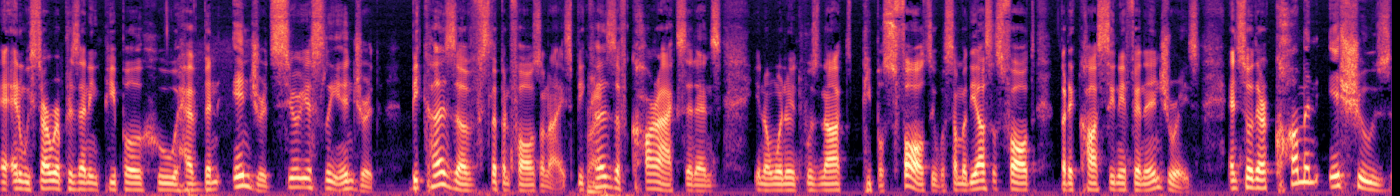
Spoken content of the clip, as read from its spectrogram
and, and we started representing people who have been injured, seriously injured because of slip and falls on ice, because right. of car accidents, you know, when it was not people's fault, it was somebody else's fault, but it caused significant injuries. And so there are common issues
